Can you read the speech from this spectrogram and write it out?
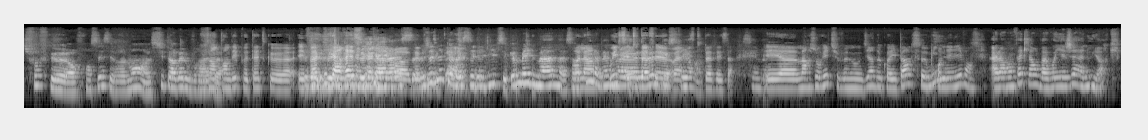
Je trouve que en français c'est vraiment un super bel ouvrage. Vous entendez peut-être que Eva je- caresse je le livre. caresse. depuis J'aime bien caresser les livres, c'est comme Mailman, c'est un peu la Voilà. même, Oui, c'est tout à fait, ouais, tout à fait ça. Et euh, Marjorie, tu veux nous dire de quoi il parle ce Oui. premier livre? Alors en fait là on va voyager à New York,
